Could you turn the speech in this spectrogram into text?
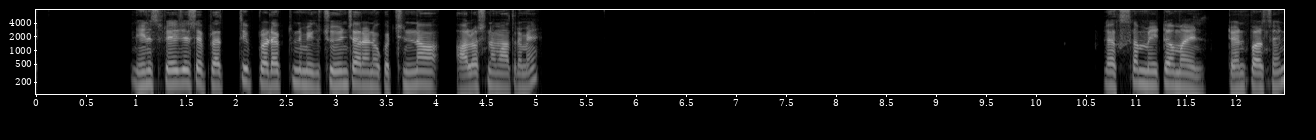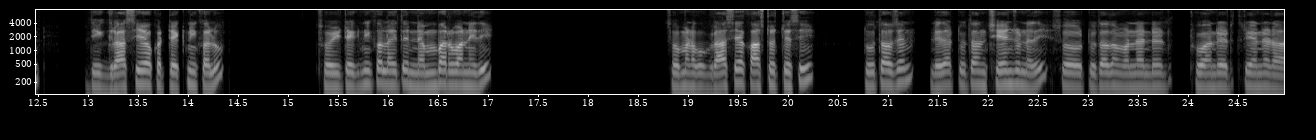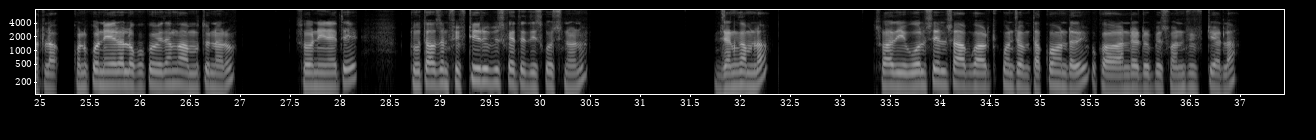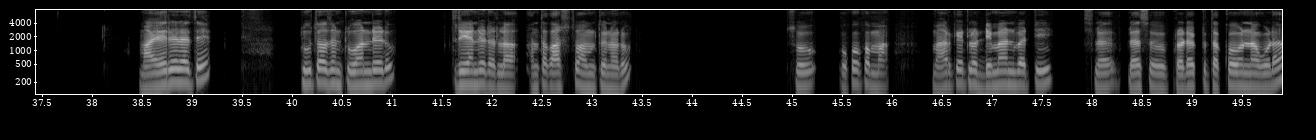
నేను స్ప్రే చేసే ప్రతి ప్రోడక్ట్ని మీకు చూపించాలని ఒక చిన్న ఆలోచన మాత్రమే. లెక్సమీటమైన్ టెన్ పర్సెంట్ ఇది గ్రాసియా ఒక టెక్నికలు సో ఈ టెక్నికల్ అయితే నెంబర్ వన్ ఇది. సో మనకు గ్రాసియా కాస్ట్ వచ్చేసి టూ థౌజండ్ లేదా టూ థౌజండ్ చేంజ్ ఉన్నది. So two thousand one hundred two hundred three hundred అట్లా కొన్ని కొన్ని ఏరియాలో ఒక్కొక్క విధంగా అమ్ముతున్నారు. సో నేనైతే టూ థౌజండ్ ఫిఫ్టీ రూపీస్కి అయితే తీసుకొచ్చినాను. జనగంలో. సో అది హోల్సేల్ షాప్ కాబట్టి కొంచెం తక్కువ ఉంటుంది. ఒక హండ్రెడ్ రూపీస్ వన్ ఫిఫ్టీ అట్లా. మా ఏరియాలో అయితే two thousand two hundred three hundred అట్లా అంత కాస్ట్తో అమ్ముతున్నారు. సో ఒక్కొక్క మా మార్కెట్లో డిమాండ్ బట్టి ప్లస్ ప్రొడక్ట్ తక్కువ ఉన్నా కూడా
